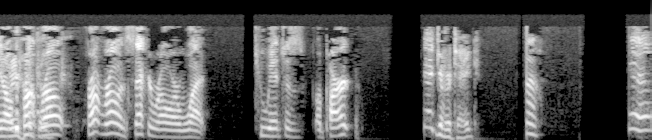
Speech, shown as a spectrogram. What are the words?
You know, front row, front row and second row are what two inches apart. Yeah, give or take. Yeah. Yeah.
